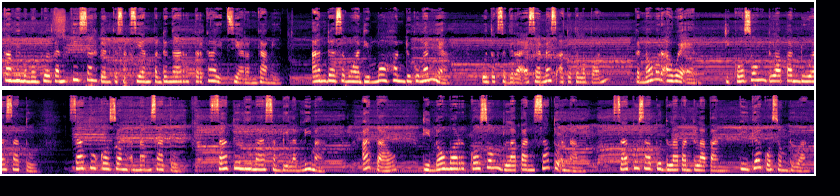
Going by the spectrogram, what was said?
kami mengumpulkan kisah dan kesaksian pendengar terkait siaran kami. Anda semua dimohon dukungannya untuk segera SMS atau telepon ke nomor AWR di 0821 1061 1595 atau di nomor 0816 1188 302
